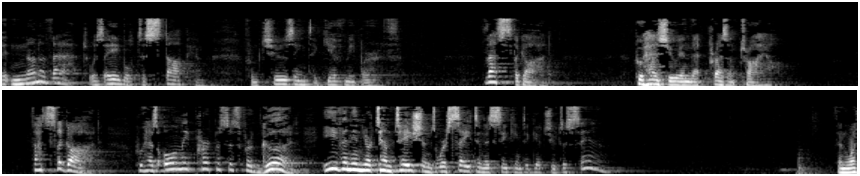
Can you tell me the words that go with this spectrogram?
that none of that was able to stop him from choosing to give me birth. That's the God who has you in that present trial. That's the God who has only purposes for good, even in your temptations where Satan is seeking to get you to sin then what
